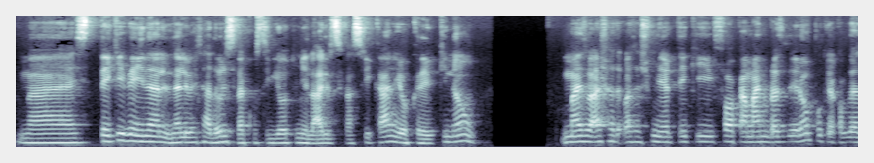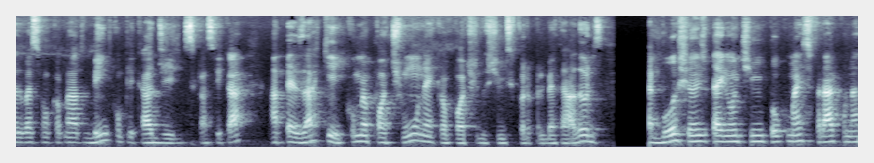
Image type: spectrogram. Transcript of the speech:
mas tem que ver na, na Libertadores se vai conseguir outro milagre de se classificar, né? Eu creio que não. Mas eu acho que o Atlético Mineiro tem que focar mais no Brasileirão, porque a Copa do Brasil vai ser um campeonato bem complicado de se classificar. Apesar que, como é o pote 1, né? Que é o pote dos times que foram para Libertadores, é boa chance de pegar um time um pouco mais fraco na,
